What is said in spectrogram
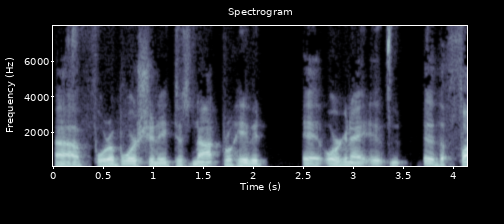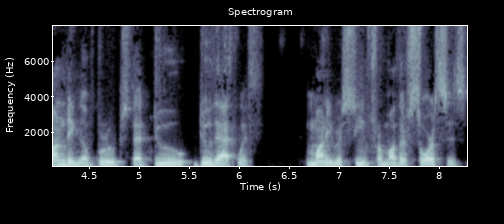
uh, for abortion. It does not prohibit uh, organize uh, the funding of groups that do do that with money received from other sources.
